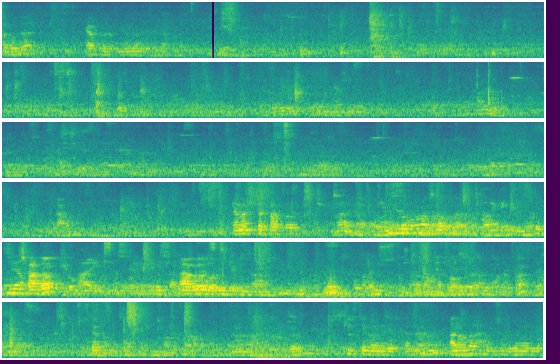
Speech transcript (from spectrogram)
kapsamında yapılan Hemen şu tarafa atalım. Pardon? Ha böyle olur. Küfte mi oynayacak? Anadolu havucu mu oynayacak?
